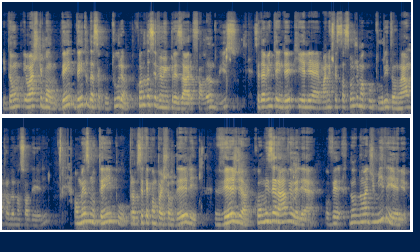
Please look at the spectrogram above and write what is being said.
Então, eu acho que bom, dentro dessa cultura, quando você vê um empresário falando isso, você deve entender que ele é manifestação de uma cultura, então não é um problema só dele. Ao mesmo tempo, para você ter compaixão dele, veja quão miserável ele é. Não, não admire ele.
